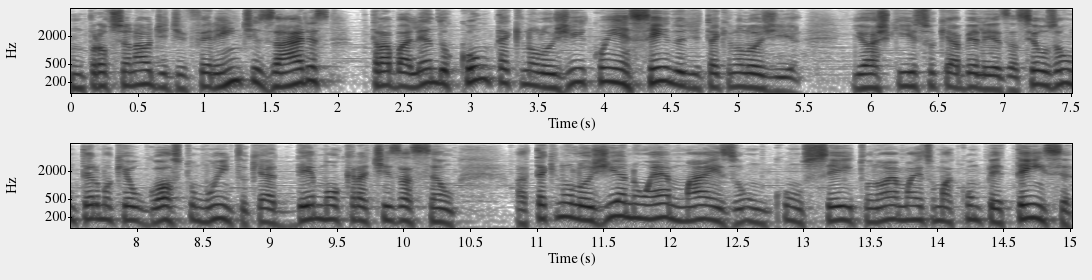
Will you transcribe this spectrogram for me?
um profissional de diferentes áreas trabalhando com tecnologia e conhecendo de tecnologia. E eu acho que isso que é a beleza. Você usou um termo que eu gosto muito, que é a democratização. A tecnologia não é mais um conceito, não é mais uma competência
